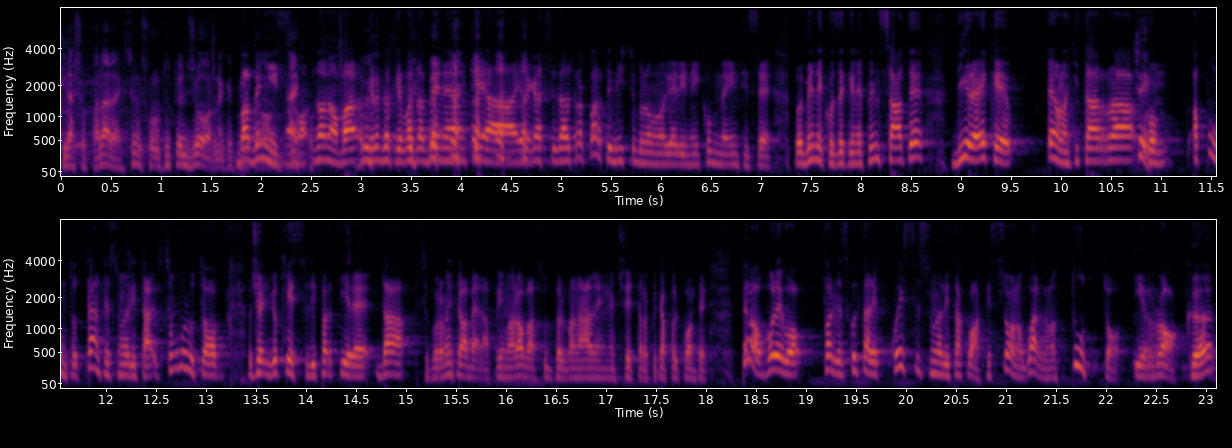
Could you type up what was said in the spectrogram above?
Ti lascio parlare perché se no sono tutto il giorno. capito? Va benissimo, Ecco. no, no, va- credo che vada bene anche ai ragazzi d'altra parte, ditemelo magari nei commenti se va bene, cos'è che ne pensate. Direi che è una chitarra Sì. con appunto tante sonorità. Sono voluto, cioè gli ho chiesto di partire da sicuramente, vabbè, la prima roba Super Van Halen, eccetera, pick up al ponte, però volevo farvi ascoltare queste sonorità qua che sono, guardano tutto il rock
